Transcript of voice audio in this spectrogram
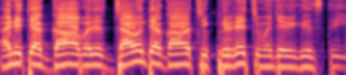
आणि त्या गावामध्ये जाऊन त्या गावाची फिरण्याची मजा वेगळी असते.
